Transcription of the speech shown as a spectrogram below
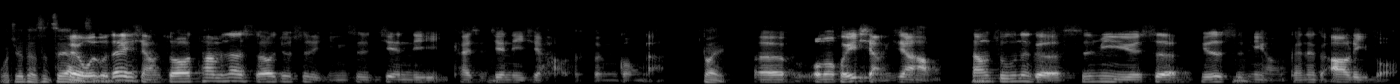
我觉得是这样。对我我在想说，他们那时候就是已经是建立开始建立一些好的分工了。对，呃，我们回想一下哈，当初那个斯密约瑟约瑟斯密哈跟那个奥利弗，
